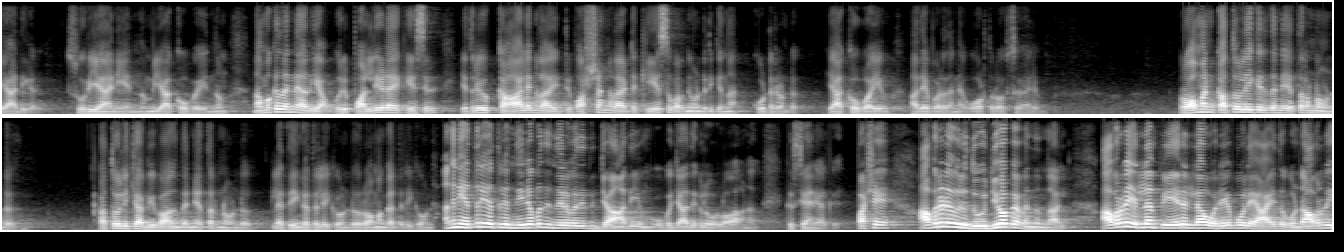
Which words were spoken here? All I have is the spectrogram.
ജാതികൾ. സുറിയാനി എന്നും യാക്കോബ എന്നും നമുക്ക് തന്നെ അറിയാം ഒരു പള്ളിയുടെ കേസിൽ എത്രയോ കാലങ്ങളായിട്ട് വർഷങ്ങളായിട്ട് കേസ് പറഞ്ഞുകൊണ്ടിരിക്കുന്ന കൂട്ടരുണ്ട്. യാക്കോബായും അതേപോലെ തന്നെ ഓർത്തഡോക്സുകാരും. റോമൻ കത്തോലിക്കർ തന്നെ എത്ര എണ്ണമുണ്ട് കത്തോലിക്ക വിഭാഗം തന്നെ എത്ര എണ്ണമുണ്ട് ലത്തീൻ കത്തോലിക്കുണ്ട് റോമൻ കത്തോലിക്കുണ്ട് അങ്ങനെ എത്ര എത്ര നിരവധി നിരവധി ജാതിയും ഉപജാതികളും ഉള്ളതാണ് ക്രിസ്ത്യാനികൾക്ക്. പക്ഷേ അവരുടെ ഒരു ദുര്യോഗം എന്നാൽ അവരുടെ എല്ലാം പേരെല്ലാം ഒരേപോലെ ആയതുകൊണ്ട് അവരുടെ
